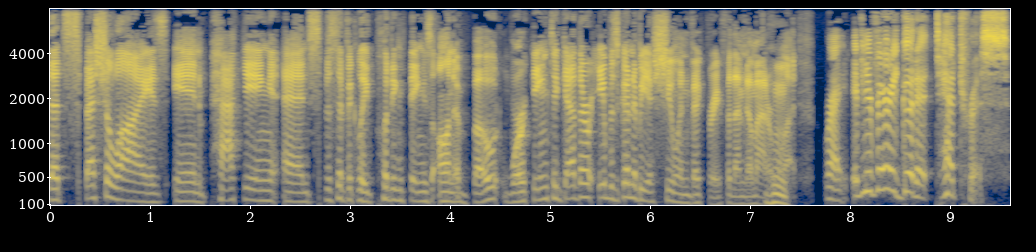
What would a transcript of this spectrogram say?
that specialize in packing and specifically putting things on a boat working together, it was going to be a shoe in victory for them no matter Mhm. what. Right. If you're very good at Tetris,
